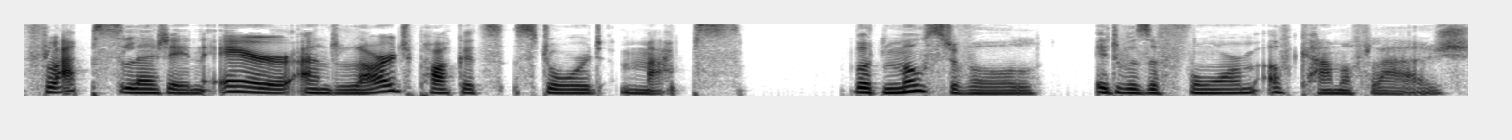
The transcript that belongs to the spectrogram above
flaps let in air, and large pockets stored maps. But most of all, it was a form of camouflage.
